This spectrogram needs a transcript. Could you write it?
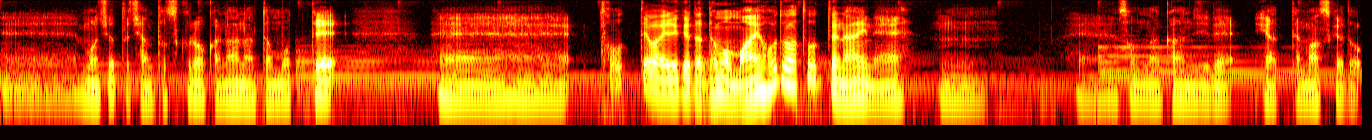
えー、もうちょっとちゃんと作ろうかななんて思って、えー、撮ってはいるけど、でも前ほどは撮ってないね。うん。えー、そんな感じでやってますけど。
